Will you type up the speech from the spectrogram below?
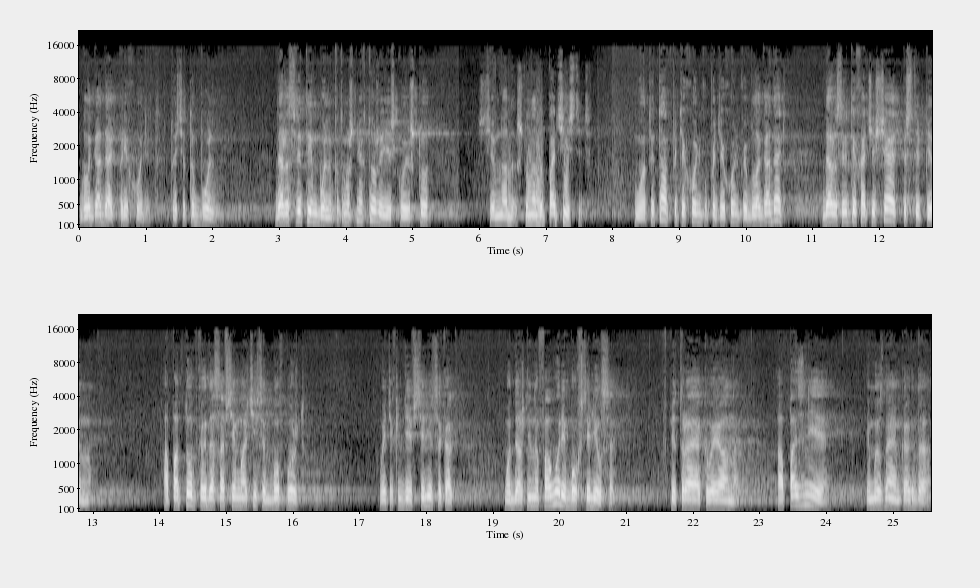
благодать приходит. То есть это больно. Даже святым больно, потому что у них тоже есть кое-что, с чем надо, что надо почистить. Вот, и так потихоньку, потихоньку, и благодать даже святых очищает постепенно. А потом, когда совсем очистят, Бог может в этих людей вселиться, как вот даже не на фаворе Бог вселился в Петра и Акваиана, а позднее, и мы знаем когда,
